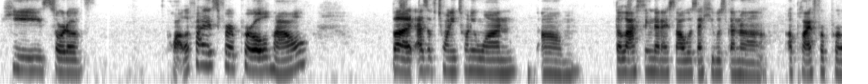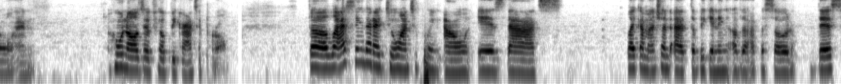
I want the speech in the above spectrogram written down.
he sort of qualifies for parole now. But as of 2021, um, the last thing that I saw was that he was gonna apply for parole, and who knows if he'll be granted parole. The last thing that I do want to point out is that, like I mentioned at the beginning of the episode, this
